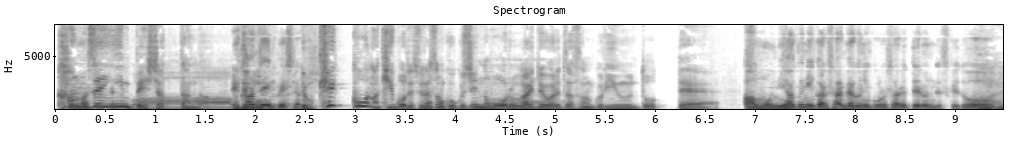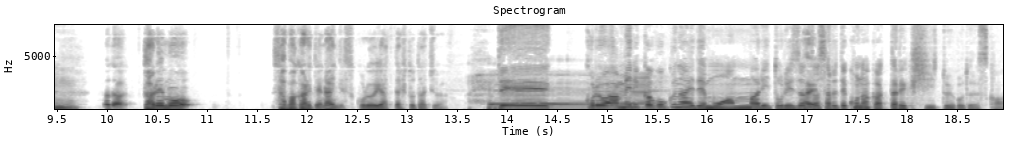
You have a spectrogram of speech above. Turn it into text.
完全隠隠蔽しちゃったんだ。えでも完全隠蔽したでも結構な規模ですよね、その黒人のウォール街と言われてたそのグリーンウッドって。あもう200人から300人殺されてるんですけど、うんうん。ただ誰も裁かれてないんですこれをやった人たちは。で、これはアメリカ国内でもあんまり取り沙汰されてこなかった歴史ということですか、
